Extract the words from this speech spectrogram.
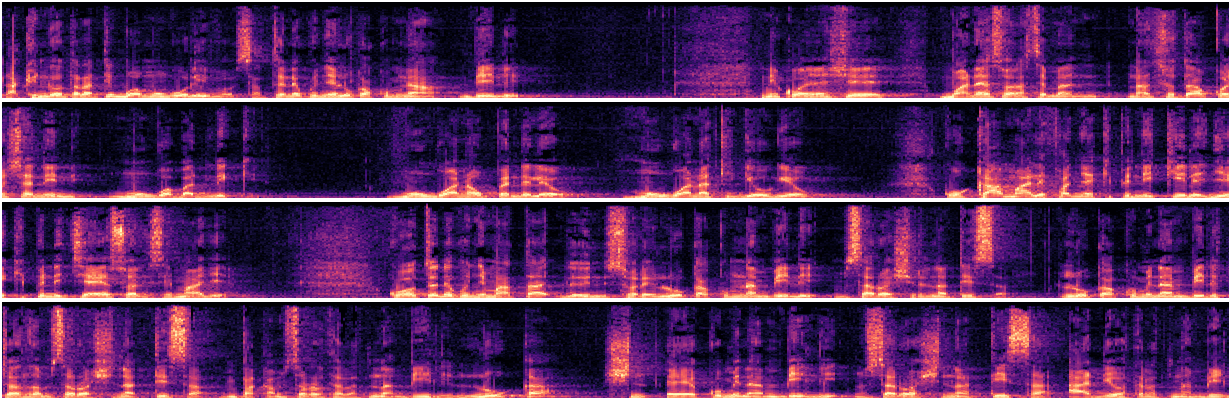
Lakini ndo utaratibu wa mungu ulivyo. Sa tuende kwenye luka 12 nikuonyeshe bwana yesu anasema nachotaka kuonyesha nini? Mungu abadiliki. Mungu ana upendeleo. Mungu ana kigeugeu. Kwa kama alifanya kipindi kile je kipindi cha yesu alisemaje? Kwa tuende kwenye mata, luka 12 mstari wa 29 luka 12 tutaanza mstari wa 29 mpaka mstari wa 32 luka eh, 12 mstari wa 29 hadi wa 32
